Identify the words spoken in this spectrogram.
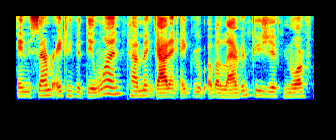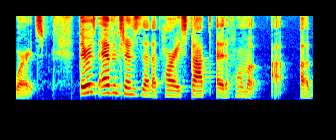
In December 1851, Tubman guided a group of 11 fugitives northwards. There is evidence that the party stopped at the home of, uh, of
